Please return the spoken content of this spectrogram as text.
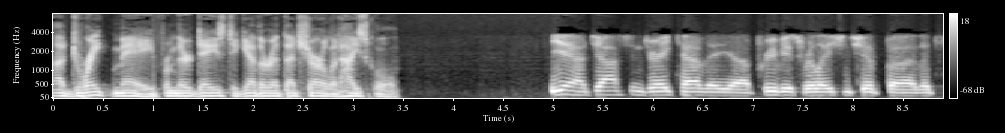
uh, Drake Maye from their days together at that Charlotte high school? Yeah, Josh and Drake have a uh, previous relationship uh, that's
